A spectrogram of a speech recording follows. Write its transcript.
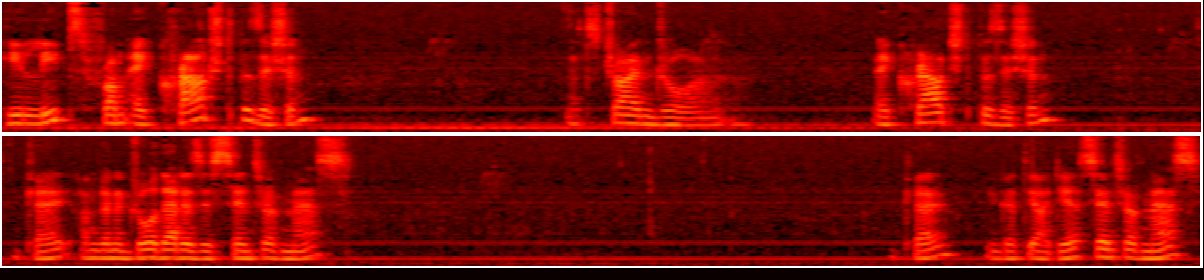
he leaps from a crouched position. Let's try and draw a crouched position. Okay, I'm going to draw that as his center of mass. Okay, you got the idea. Center of mass.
